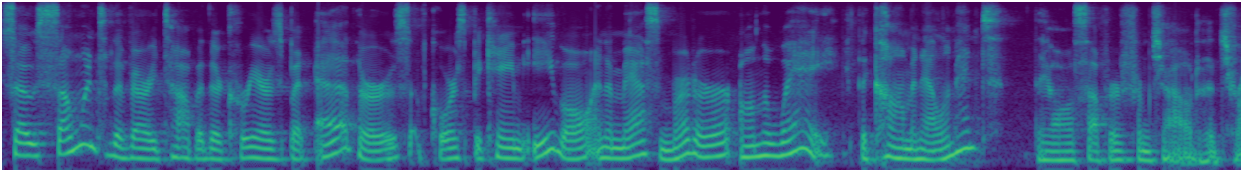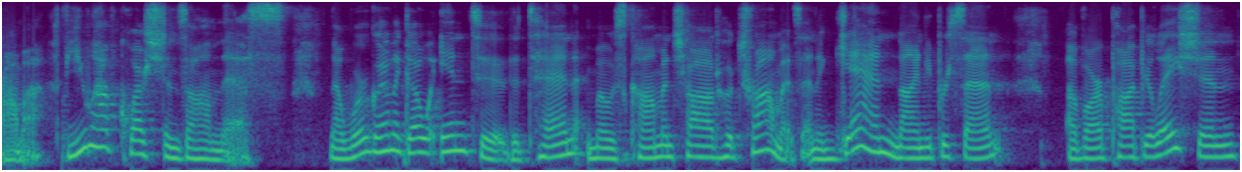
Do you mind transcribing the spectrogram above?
So some went to the very top of their careers, but others, of course, became evil and a mass murderer on the way. The common element they all suffer from childhood trauma. If you have questions on this, now we're going to go into the 10 most common childhood traumas. And again, 90% of our population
